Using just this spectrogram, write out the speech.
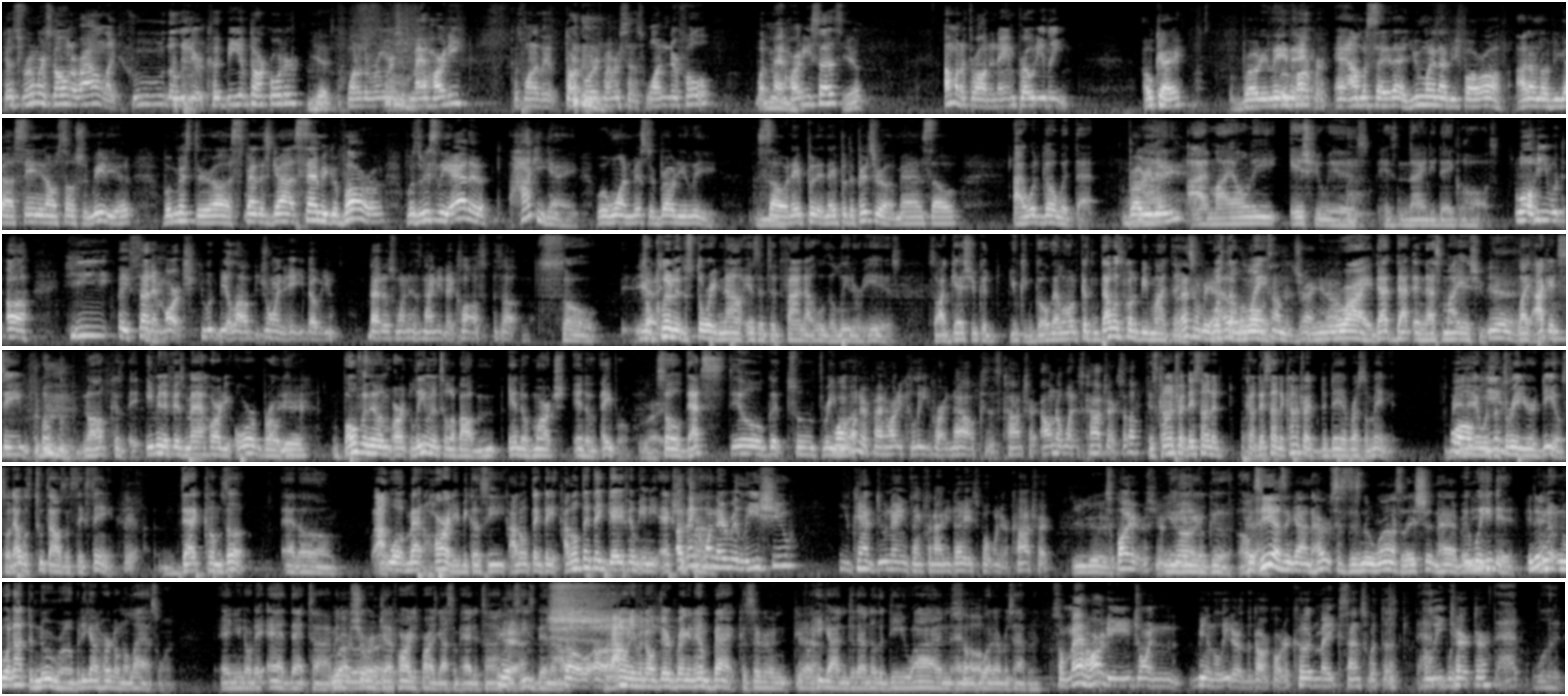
there's rumors going around like who the leader could be of Dark Order. Yes. One of the rumors is Matt Hardy, because one of the Dark Order's members says wonderful. What Matt Mm. Hardy says. Yep. I'm gonna throw out a name, Brodie Lee. Okay. Brodie Lee. And, Harper. and I'm going to say that. You might not be far off. I don't know if you guys seen it on social media, but Mr. Uh, Spanish guy Sammy Guevara was recently at a hockey game with one Mr. Brodie Lee. So and they put it and they put the picture up, man. So I would go with that. Brodie my, Lee? I my only issue is his 90 day clause. Well, he would. Uh, he they said in March he would be allowed to join AEW. That is when his 90 day clause is up. So, Yeah. so clearly the story now isn't to find out who the leader is. So I guess you could you can go that long because that was going to be my thing. That's gonna be a What's hell of a long time to drag it out. Right. That that and that's my issue. Yeah. Like I could see, but no, because even if it's Matt Hardy or Brodie, Yeah. both of them are leaving until about end of March, end of April. Right. So that's still good two three Well, I wonder if Matt Hardy could leave right now because his contract. I don't know when his contract's up. His contract they signed a they signed a contract the day of WrestleMania. Well, and it was a three year deal, so that was 2016. Yeah. That comes up at um, I, well Matt Hardy because he I don't think they I don't think they gave him any extra. I think time. when they release you, you can't do anything for 90 days. But when your contract you good. expires, you're you, good. you're good Because Okay. he hasn't gotten hurt since this new run, so they shouldn't have any. well he did He did? Well not the new run but he got hurt on the last one. And you know they add that time, and I'm Right, sure right, right. Jeff Hardy's probably got some added time because Yeah. he's been out. So, uh, but I don't even know if they're bringing him back, considering you know he got into that another DUI and, and So- whatever's happening. So Matt Hardy joining being the leader of the Dark Order could make sense with the, the That lead would- character. That would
